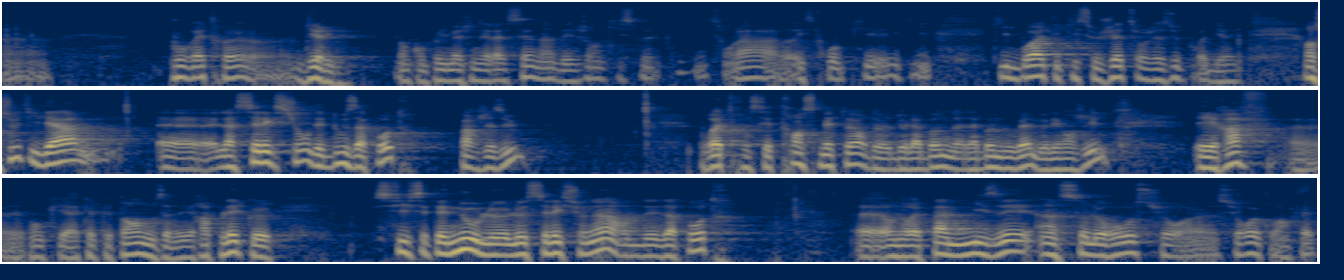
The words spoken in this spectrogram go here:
pour être euh, guéris. Donc on peut imaginer la scène, hein, des gens qui, sont là, estropiés, qui, qui boitent et qui se jettent sur Jésus pour être guéris. Ensuite, il y a euh, la sélection des douze apôtres par Jésus pour être ces transmetteurs de, la, bonne, nouvelle de l'Évangile. Et Raph, donc il y a quelque temps, nous avait rappelé que si c'était nous le, sélectionneur des apôtres, euh, on n'aurait pas misé un seul euro sur, euh, sur eux, quoi, en fait.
